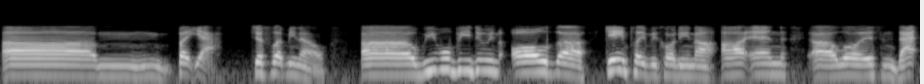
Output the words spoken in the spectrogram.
Um, but yeah, just let me know. Uh, we will be doing all the gameplay recording on our end. Uh, Laura isn't that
